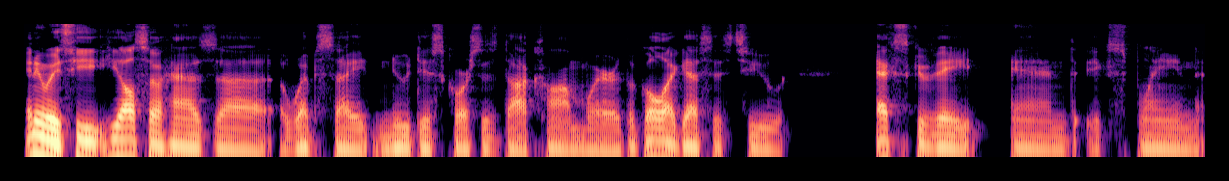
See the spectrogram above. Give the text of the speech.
Anyways, he he also has uh, a website, newdiscourses.com, where the goal, I guess, is to excavate and explain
